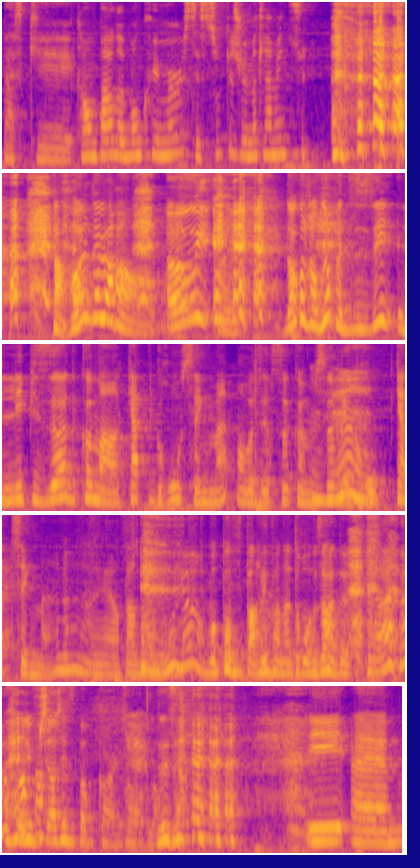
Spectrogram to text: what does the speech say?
parce que quand on parle de bons creamers, c'est sûr que je vais mettre la main dessus. Parole de Laurence! Ah oui! Donc aujourd'hui, on va diviser l'épiside comme en quatre gros segments. On va dire ça comme ça. Mhm. Mais gros, quatre segments, là. Euh, Entendons-nous, là. On va pas vous parler pendant trois heures de temps. Allez vous changer du popcorn, ça va être long. Ça. Et euh,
